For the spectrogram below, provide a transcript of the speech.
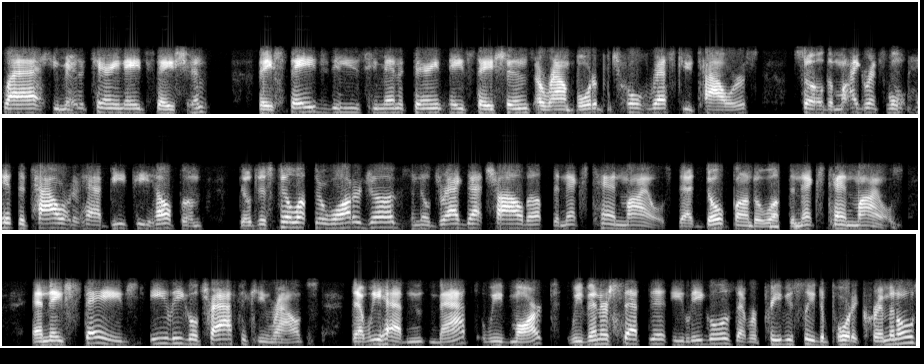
flag humanitarian aid station. They stage these humanitarian aid stations around Border Patrol rescue towers so the migrants won't hit the tower to have BP help them. They'll just fill up their water jugs and they'll drag that child up the next 10 miles, that dope bundle up the next 10 miles. And they've staged illegal trafficking routes that we have mapped, we've marked, we've intercepted illegals that were previously deported criminals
